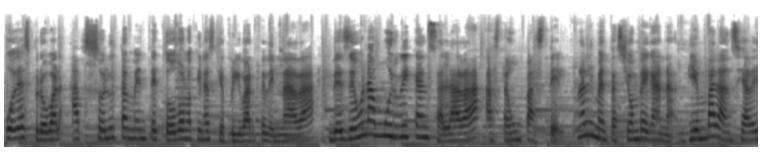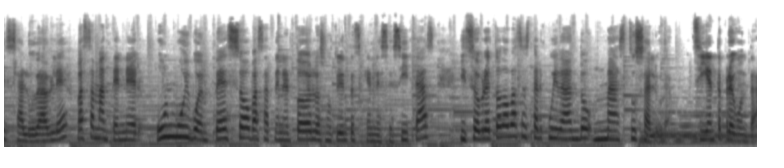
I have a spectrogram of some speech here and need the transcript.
Puedes probar absolutamente todo, no tienes que privarte de nada, desde una muy rica ensalada hasta un pastel. Una alimentación vegana bien balanceada y saludable, vas a mantener un muy buen peso, vas a tener todos los nutrientes que necesitas y sobre todo vas a estar cuidando más tu salud. Siguiente pregunta,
